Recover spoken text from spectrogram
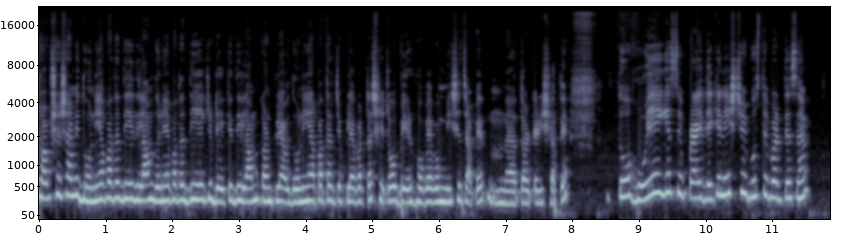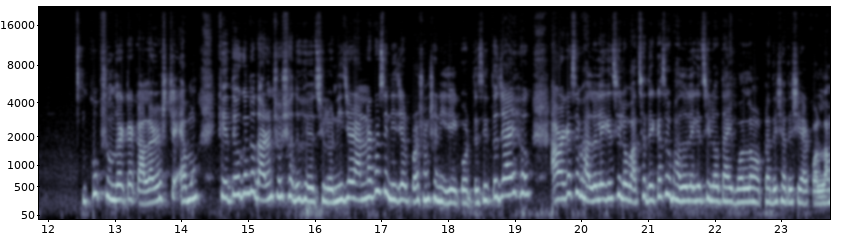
সব শেষে আমি ধনিয়া পাতা দিয়ে দিলাম। ধনিয়া পাতা দিয়ে একটু ডেকে দিলাম, কারণ ধনিয়া পাতার যে ফ্লেভারটা সেটাও বের হবে এবং মিশে যাবে তরকারির সাথে। তো হয়েই গেছে প্রায়, দেখে নিশ্চয়ই বুঝতে পারতেছেন। খুব সুন্দর একটা কালার আসছে এবং খেতেও কিন্তু দারুণ সুস্বাদু হয়েছিল। নিজে রান্না করছি, নিজের প্রশংসা নিজেই করতেছি। তো যাই হোক, আমার কাছে ভালো লেগেছিল, বাচ্চাদের কাছেও ভালো লেগেছিল, তাই বললাম আপনাদের সাথে শেয়ার করলাম।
